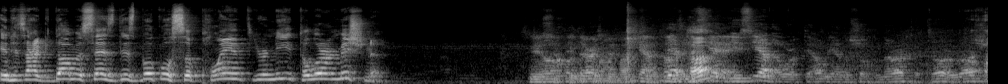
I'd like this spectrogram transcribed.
in his Hagdama says this book will supplant your need to learn Mishnah. Huh? You see how that worked out. We have a Shulchan Aruch, a Torah, Russia.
